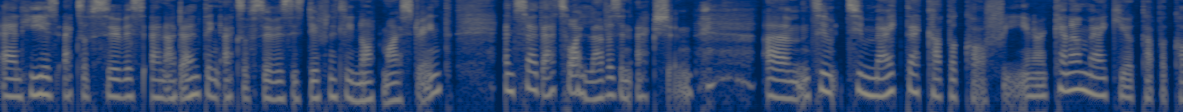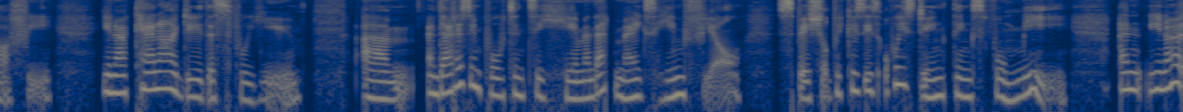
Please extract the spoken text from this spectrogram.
and he is acts of service. And I don't think acts of service is definitely not my strength. And so that's why love is an action. Um, to to make that cup of coffee, you know, can I make you a cup of coffee? You know, can I do this for you? Um, and that is important to him, and that makes him feel special because he's always doing things for me. And you know,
